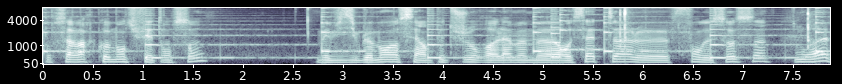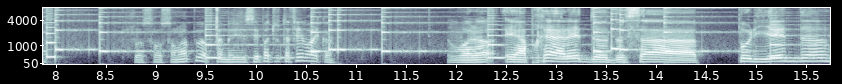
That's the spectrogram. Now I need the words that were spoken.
pour savoir comment tu fais ton son. Mais visiblement, c'est un peu toujours la même recette, le fond de sauce. Ouais, ça se ressemble un peu après, mais c'est pas tout à fait vrai, quoi. Voilà. Et après, à l'aide de, de sa polyend,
